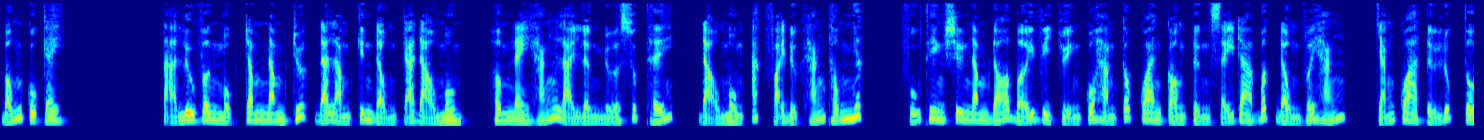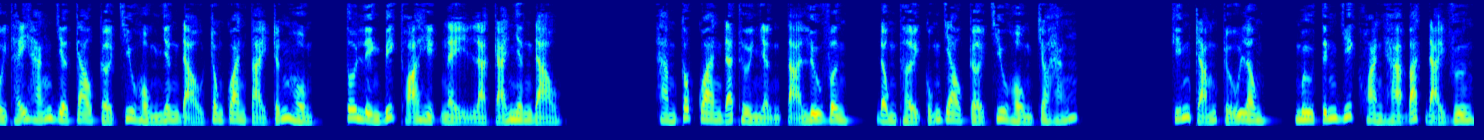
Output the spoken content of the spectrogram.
bóng của cây. Tạ Lưu Vân một trăm năm trước đã làm kinh động cả đạo môn, hôm nay hắn lại lần nữa xuất thế, đạo môn ắt phải được hắn thống nhất. Phủ Thiên Sư năm đó bởi vì chuyện của Hàm Cốc Quan còn từng xảy ra bất đồng với hắn, chẳng qua từ lúc tôi thấy hắn dơ cao cờ chiêu hồn nhân đạo trong quan tài trấn hồn, tôi liền biết thỏa hiệp này là cả nhân đạo. Hàm Cốc Quan đã thừa nhận tạ Lưu Vân, đồng thời cũng giao cờ chiêu hồn cho hắn. Kiếm trảm cửu long, mưu tính giết Hoàng Hà bác Đại Vương,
